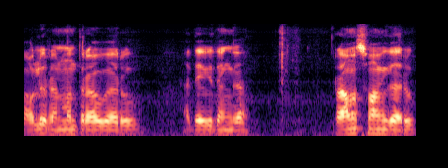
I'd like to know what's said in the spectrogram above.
పౌలు హనుమంతరావు గారు. అదేవిధంగా రామస్వామి గారు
